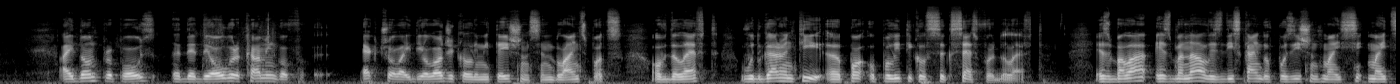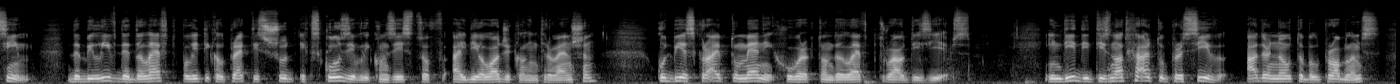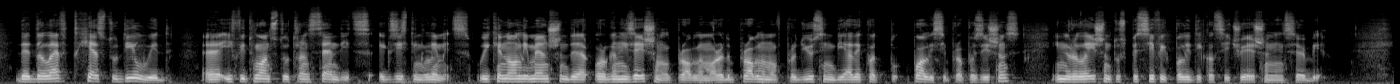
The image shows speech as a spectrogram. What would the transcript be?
I don't propose that the overcoming of actual ideological limitations and blind spots of the left would guarantee a, po a political success for the left. As, as, banal as this kind of position might, se might seem, the belief that the left political practice should exclusively consist of ideological intervention could be ascribed to many who worked on the left throughout these years. Indeed, it is not hard to perceive other notable problems that the left has to deal with uh, if it wants to transcend its existing limits. We can only mention the organizational problem or the problem of producing the adequate policy propositions in relation to specific political situation in Serbia.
